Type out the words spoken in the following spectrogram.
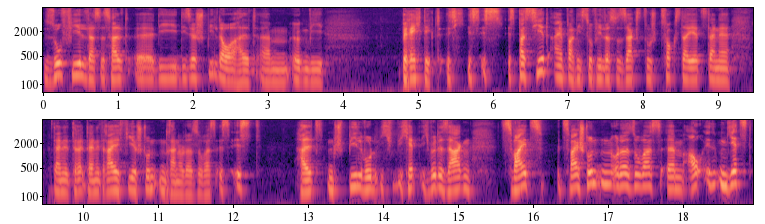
so viel, dass es halt äh, die, diese Spieldauer halt ähm, irgendwie berechtigt. Es, es, es, es passiert einfach nicht so viel, dass du sagst, du zockst da jetzt deine, deine, deine drei, vier Stunden dran oder sowas. Es ist halt ein Spiel, wo ich, ich, hätte, ich würde sagen, zwei, zwei Stunden oder sowas. Ähm, auch, und jetzt,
